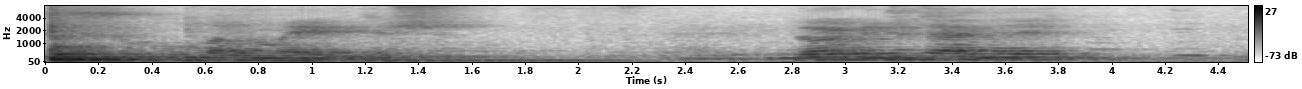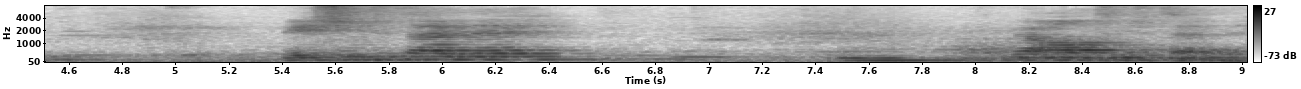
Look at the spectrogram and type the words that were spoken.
Şu kullanılmayabilir. Dördüncü telde, beşinci telde ve altıncı telde.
